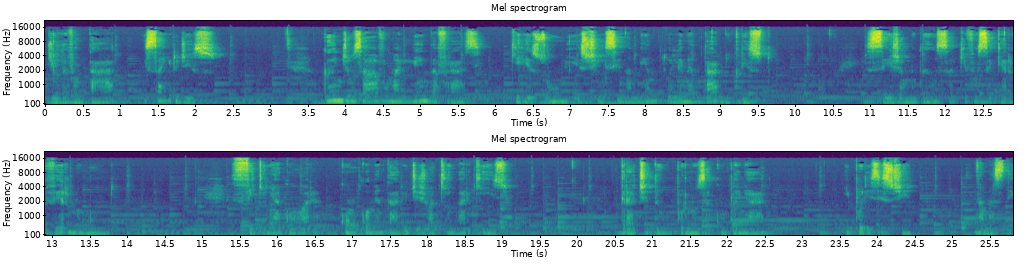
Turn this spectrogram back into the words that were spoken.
de levantar e sair disso. Gandhi usava uma linda frase que resume este ensinamento elementar do Cristo. Seja a mudança que você quer ver no mundo Fiquem agora com o comentário de Joaquim Marquísio. Gratidão por nos acompanhar e por existir. Namastê.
